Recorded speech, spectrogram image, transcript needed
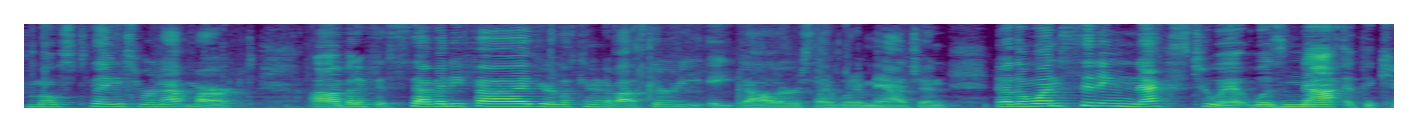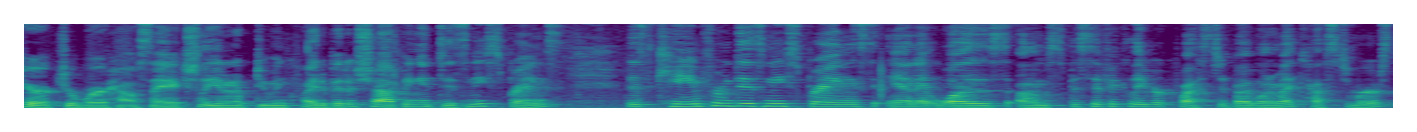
Most things were not marked. Uh, but if it's 75 you're looking at about $38, I would imagine. Now, the one sitting next to it was not at the Character Warehouse. I actually ended up doing quite a bit of shopping at Disney Springs. This came from Disney Springs and it was um, specifically requested by one of my customers.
